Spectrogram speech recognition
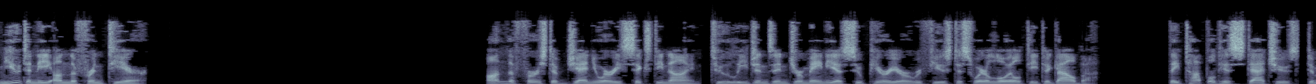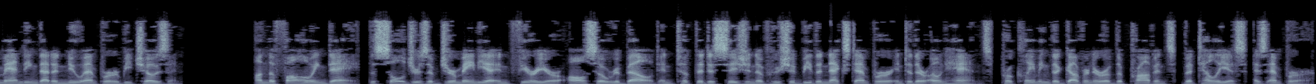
Mutiny on the frontier On 1 January 69, two legions in Germania Superior refused to swear loyalty to Galba. They toppled his statues, demanding that a new emperor be chosen. On the following day, the soldiers of Germania Inferior also rebelled and took the decision of who should be the next emperor into their own hands, proclaiming the governor of the province, Vitellius, as emperor.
